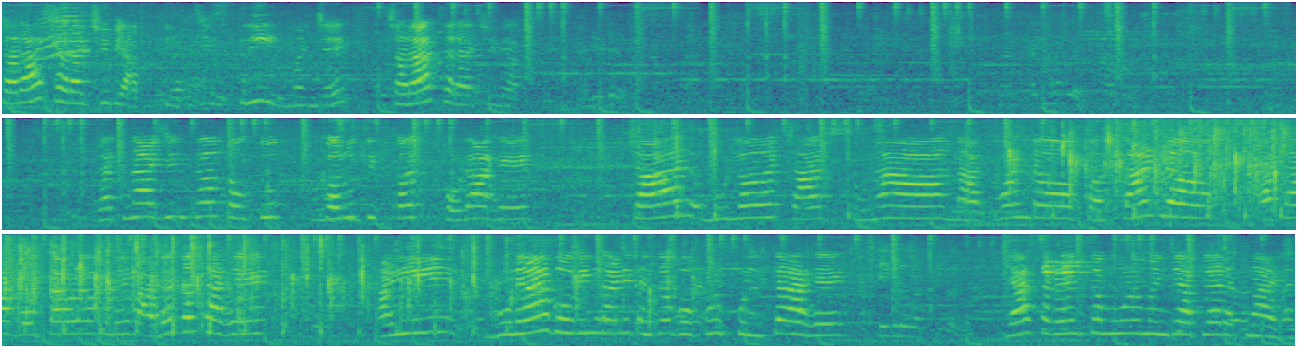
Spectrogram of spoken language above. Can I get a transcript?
चराचराची व्याप्ती. स्त्री म्हणजे चराचराची व्याप्ती. रत्नाजींचं कौतुक करू तितकंच थोडं आहे. चार मुलं चार सुना नातवंड परतांड असा गोतावळा पुढे वाढतच आहे. आणि गुण्या गोविंदाने त्यांचं गोकुळ फुलतं आहे. या सगळ्यांचं मूळ म्हणजे आपल्या रत्नाजी.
